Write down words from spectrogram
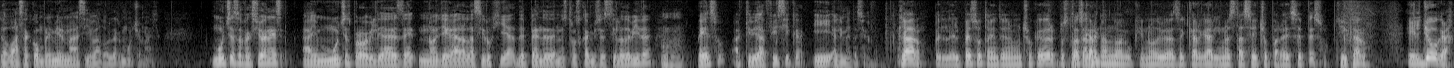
lo vas a comprimir más y va a doler mucho más. Muchas afecciones, hay muchas probabilidades de no llegar a la cirugía, depende de nuestros cambios de estilo de vida, peso, actividad física y alimentación. Claro, el, peso también tiene mucho que ver, pues estás cargando algo que no deberías de cargar y no estás hecho para ese peso. Sí, claro. El yoga,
